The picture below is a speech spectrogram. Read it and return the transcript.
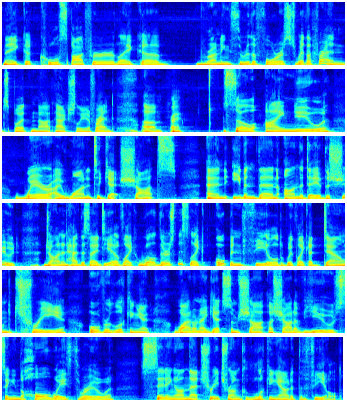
make a cool spot for like uh, running through the forest with a friend but not actually a friend um, Right. so I knew where I wanted to get shots. And even then, on the day of the shoot, John had had this idea of like, well, there's this like open field with like a downed tree overlooking it. Why don't I get some shot, a shot of you singing the whole way through, sitting on that tree trunk, looking out at the field?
